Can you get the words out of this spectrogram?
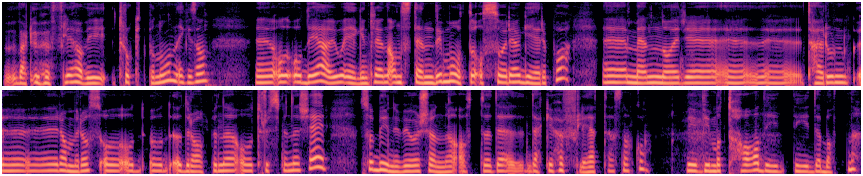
vært uhøflige? Har vi tråkket på noen? Ikke sant? Eh, og, og, det er jo egentlig en anstendig måte også å reagere på. Eh, men når eh, terroren rammer oss, og, og, og, drapene og truslene skjer, så begynner vi å skjønne at det, det er ikke høflighet det er snakk om. Vi, vi må ta de, de debattene.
